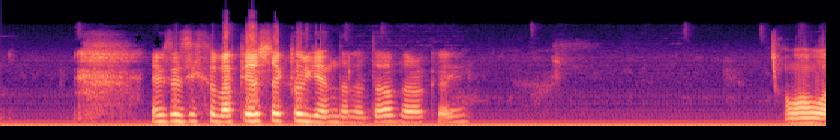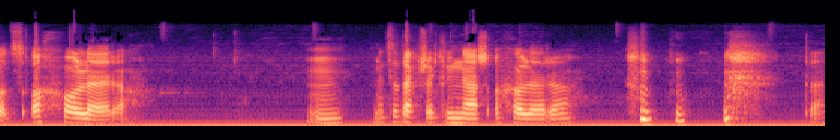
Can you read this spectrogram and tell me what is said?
Jak to jest ich chyba pierwszy klient, ale dobra, okej. O, Watts, o cholera. Mm. No co tak przeklinasz, o cholera? tak,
